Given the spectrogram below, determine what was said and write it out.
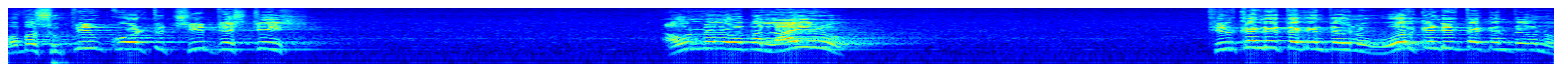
ಒಬ್ಬ ಸುಪ್ರೀಂ ಕೋರ್ಟ್ ಚೀಫ್ ಜಸ್ಟಿಸ್, ಅವನ ಮೇಲೆ ಒಬ್ಬ ಲಾಯರು ತಿಳ್ಕೊಂಡಿರ್ತಕ್ಕಂಥವನು, ಓದ್ಕೊಂಡಿರ್ತಕ್ಕಂಥವನು,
